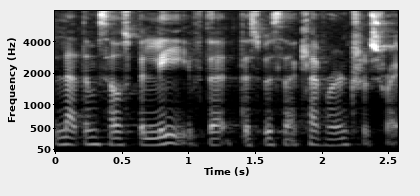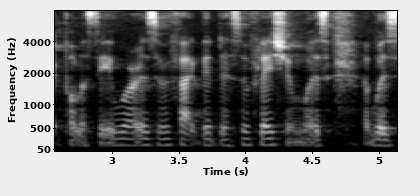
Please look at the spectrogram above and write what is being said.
let themselves believe that this was their clever interest rate policy, whereas in fact the disinflation was, was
